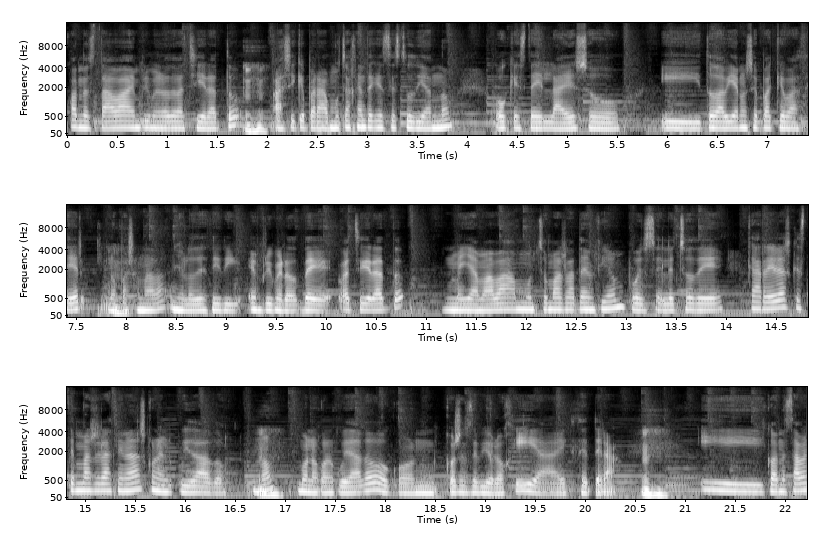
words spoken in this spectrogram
cuando estaba en primero de bachillerato. Así que para mucha gente que esté estudiando o que esté en la ESO y todavía no sepa qué va a hacer, no Mm. pasa nada. Yo lo decidí en primero de bachillerato. Me llamaba mucho más la atención pues el hecho de carreras que estén más relacionadas con el cuidado, ¿no? Bueno, con el cuidado o con cosas de biología, etcétera. Ujú. Y cuando estaba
